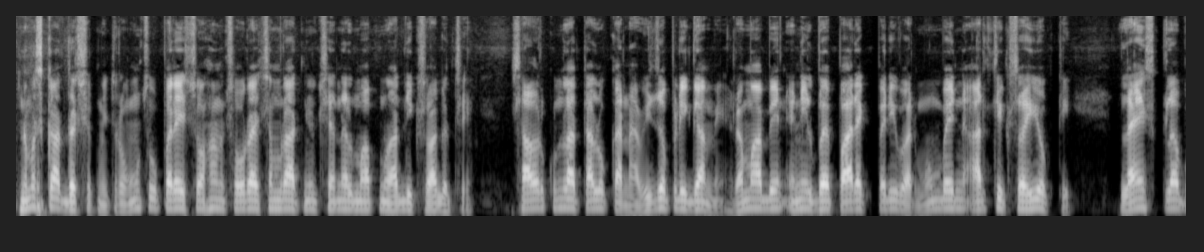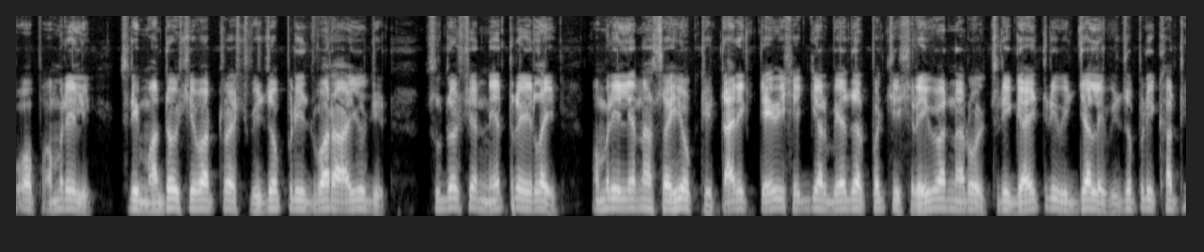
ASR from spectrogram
નમસ્કાર દર્શક મિત્રો, હું છું પરેશ ચૌહાણ. સૌરાષ્ટ્ર સમ્રાટ ન્યૂઝ ચેનલમાં આપનું હાર્દિક સ્વાગત છે. સાવરકુંડલા તાલુકાના વિજપડી ગામે રમાબેન અનિલભાઈ પારેખ પરિવાર મુંબઈના આર્થિક સહયોગથી Lions Club of Amreli Shri Madhav Seva trust Vijpadi દ્વારા આયોજિત સુદર્શન નેત્ર લઈ અમરેલીના સહયોગથી તારીખ ત્રેવીસ અગિયાર બે હજાર પચીસ રવિવારના રોજ શ્રી ગાયત્રી વિદ્યાલય વિજપડી ખાતે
